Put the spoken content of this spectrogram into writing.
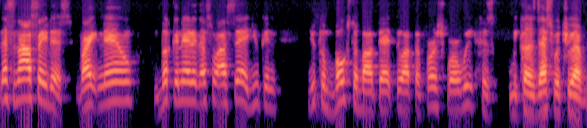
listen. I'll say this right now. Looking at it, that's why I said you can you can boast about that throughout the first four weeks, 'cause- because that's what you have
